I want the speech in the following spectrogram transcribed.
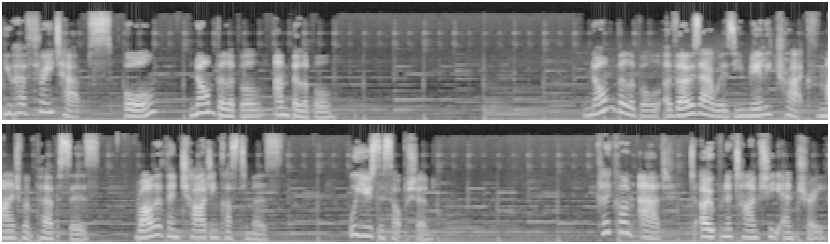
You have three tabs All, Non billable, and Billable. Non billable are those hours you merely track for management purposes rather than charging customers. We'll use this option. Click on Add to open a timesheet entry.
